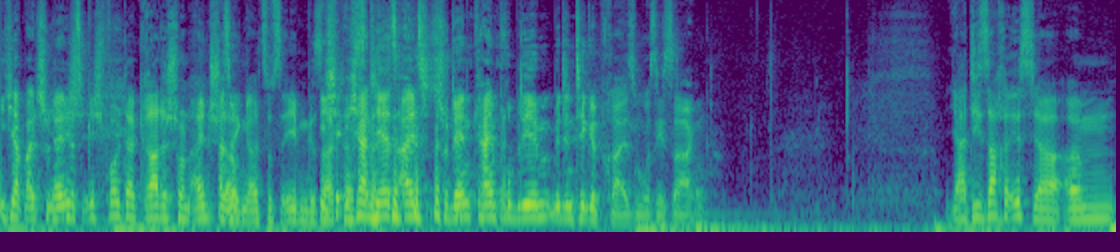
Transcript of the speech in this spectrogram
ich habe als Student. Ja, ich, ich wollte da gerade schon einsteigen, also, als du es eben gesagt ich, hast. Ich hatte jetzt als Student kein Problem mit den Ticketpreisen, muss ich sagen. Ja, die Sache ist ja, ähm,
